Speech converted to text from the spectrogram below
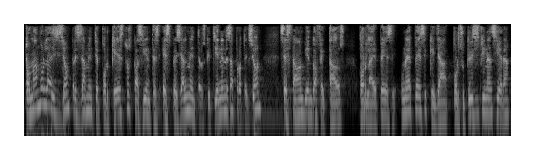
Tomamos la decisión precisamente porque estos pacientes, especialmente los que tienen esa protección, se estaban viendo afectados por la EPS. Una EPS que ya por su crisis financiera,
